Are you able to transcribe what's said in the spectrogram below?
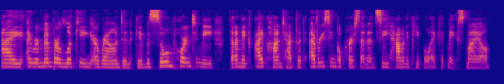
I I remember looking around and it was so important to me that I make eye contact with every single person and see how many people I could make smile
